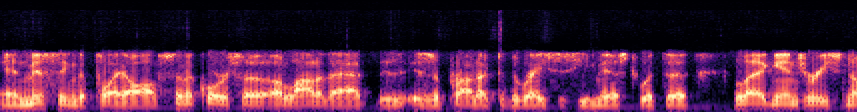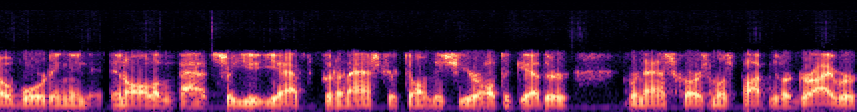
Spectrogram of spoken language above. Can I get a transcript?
and missing the playoffs, and of course, a, a lot of that is, is, a product of the races he missed with the leg injury, snowboarding, and, and all of that. So you you have to put an asterisk on this year altogether for NASCAR's most popular driver.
